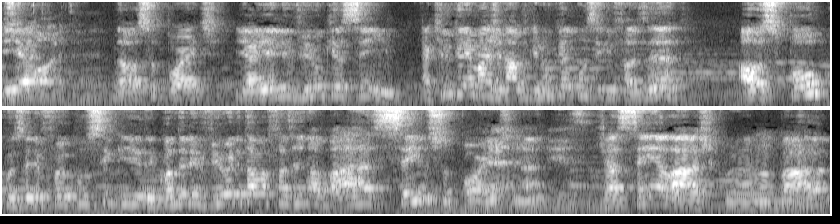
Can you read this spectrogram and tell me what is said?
e suporte, é, né? Dar o suporte. E aí ele viu que, assim, aquilo que ele imaginava que nunca ia conseguir fazer, aos poucos ele foi conseguindo. E quando ele viu, ele estava fazendo a barra sem o suporte, é, né? Isso. Já sem elástico, né? Uma uhum. barra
